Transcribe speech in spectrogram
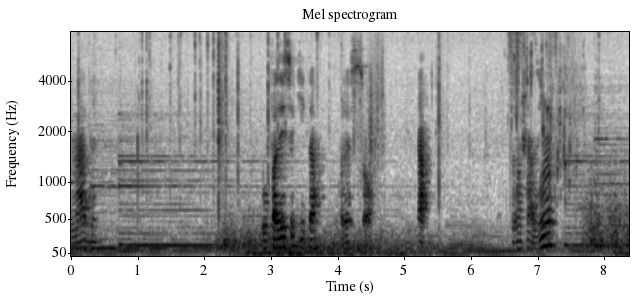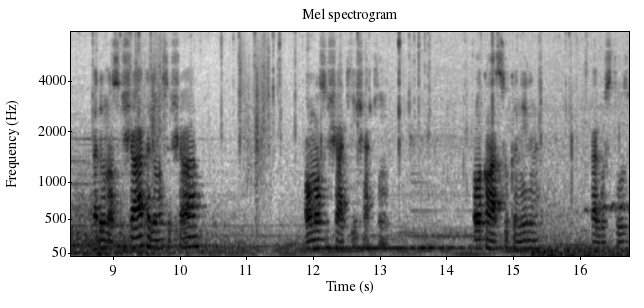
Nada. Vou fazer isso aqui, tá? Olha só. Tá. Fazer um chazinho. Cadê o nosso chá? Cadê o nosso chá? Olha o nosso chá aqui, chaquinho. Vou colocar um açúcar nele, né? Ficar gostoso.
